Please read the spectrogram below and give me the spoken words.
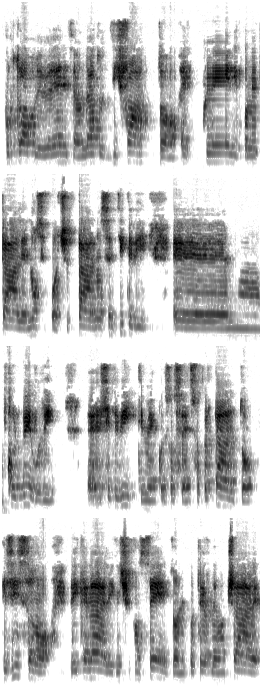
purtroppo la violenza è un dato di fatto e quindi come tale non si può accettare, non sentitevi eh, colpevoli, eh, siete vittime in questo senso. Pertanto esistono dei canali che ci consentono di poter denunciare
